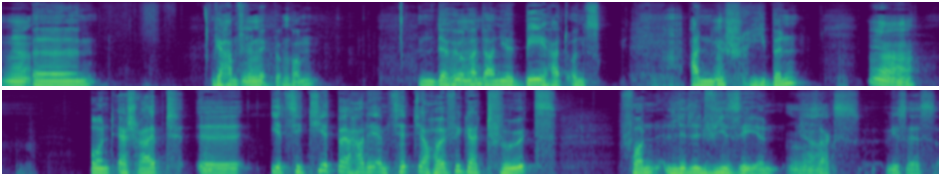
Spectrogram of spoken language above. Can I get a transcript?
Ähm, wir haben Feedback bekommen. Der Hörer Daniel B. hat uns angeschrieben Ja. und er schreibt, äh, ihr zitiert bei HDMZ ja häufiger Tweets von Little Wieseen. Ich Ja. sag's, wie es ist.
